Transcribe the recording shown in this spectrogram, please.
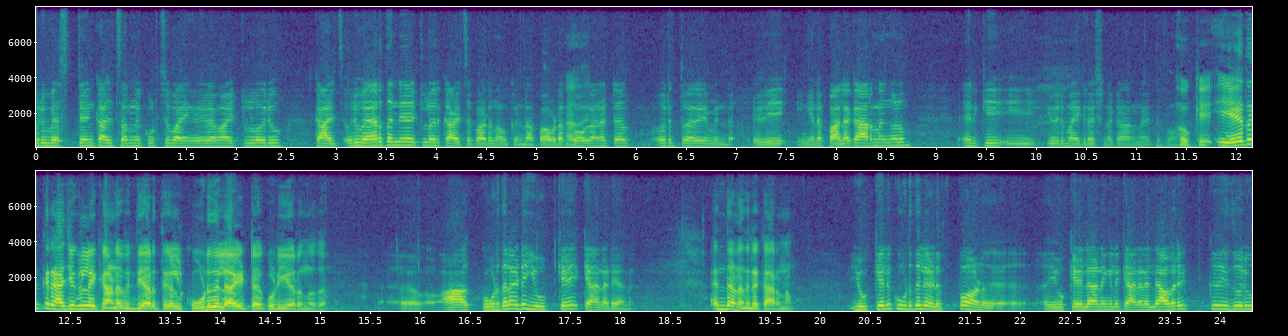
ഒരു വെസ്റ്റേൺ കൾച്ചറിനെ കുറിച്ച് ഭയങ്കരമായിട്ടുള്ള ഒരു കാഴ്ച ഒരു വേറെ തന്നെയായിട്ടുള്ള ഒരു കാഴ്ചപ്പാട് നമുക്കുണ്ട്. അപ്പോൾ അവിടെ പോകാനായിട്ട് ഒരു ത്വരയുമുണ്ട്. ഈ ഇങ്ങനെ പല കാരണങ്ങളും എനിക്ക് ഈ ഈ ഒരു മൈഗ്രേഷന്റെ കാരണമായിട്ട് തോന്നുന്നു. ഓക്കെ ഏതൊക്കെ രാജ്യങ്ങളിലേക്കാണ് വിദ്യാർത്ഥികൾ കൂടുതലായിട്ട് കുടിയേറുന്നത്? ആ കൂടുതലായിട്ട് യു കെ കാനഡയാണ് എന്താണ് അതിന്റെ കാരണം? യു കെയിൽ കൂടുതൽ എളുപ്പമാണ്. യു കെയിലാണെങ്കിൽ കാനഡയിൽ അവർക്ക് ഇതൊരു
